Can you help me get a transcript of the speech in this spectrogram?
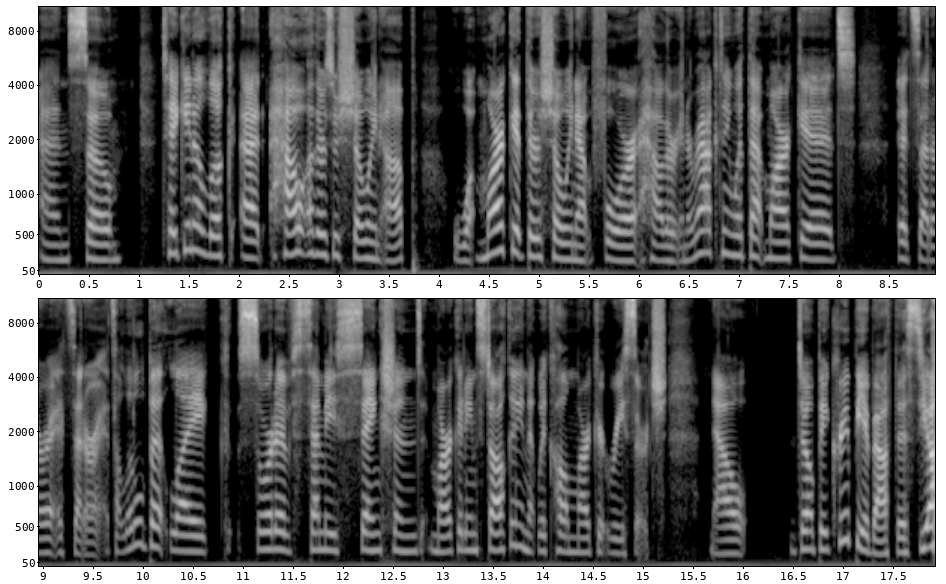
And so, taking a look at how others are showing up, what market they're showing up for, how they're interacting with that market, etc., etc. It's a little bit like sort of semi-sanctioned marketing stalking that we call market research. Now, don't be creepy about this, y'all.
